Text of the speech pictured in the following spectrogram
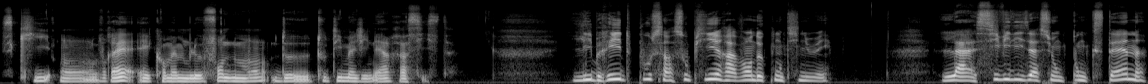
ce qui en vrai est quand même le fondement de tout imaginaire raciste. L'hybride pousse un soupir avant de continuer. La civilisation pongstène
